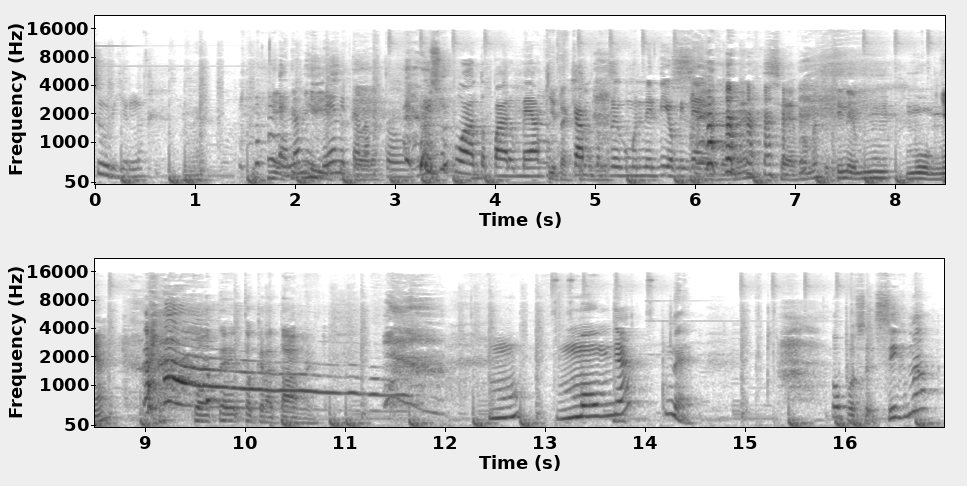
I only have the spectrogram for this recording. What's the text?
Σούργελα. Ένα Μίλησε μηδέν ήταν τώρα. αυτό. Δεν σου πω αν το πάρουμε Κοίταξε αθλητικά με να το δεις. προηγούμενο είναι 2-0. Σέβομαι, σέβομαι και ότι είναι μου- μούμια. Οπότε το κρατάμε. Μούμια. Ναι. Όπως σίγμα,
